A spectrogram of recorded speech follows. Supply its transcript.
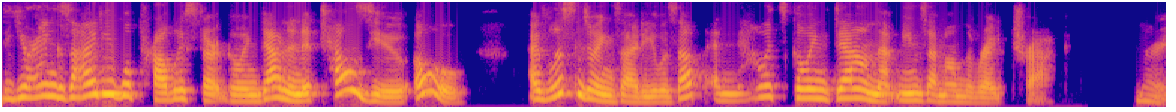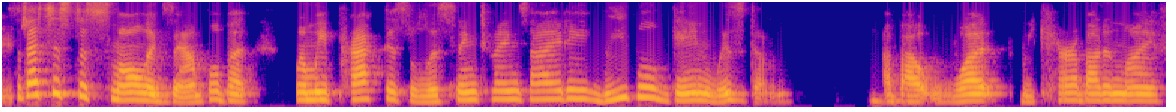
Your anxiety will probably start going down. And it tells you, oh, I've listened to anxiety, it was up and now it's going down. That means I'm on the right track. Right. So that's just a small example, but when we practice listening to anxiety, we will gain wisdom mm-hmm. about what we care about in life,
